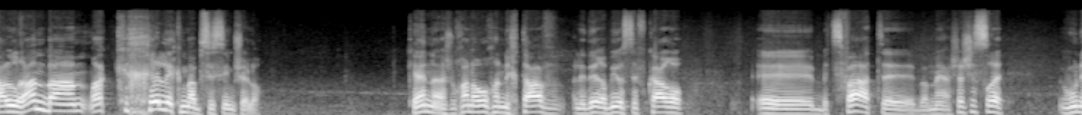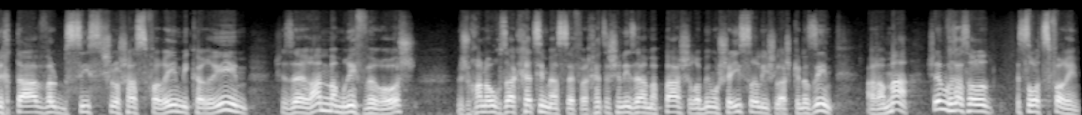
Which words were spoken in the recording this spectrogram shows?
על רמב"ם רק כחלק מהבסיסים שלו. כן, השולחן ערוך נכתב על ידי רבי יוסף קארו אה, בצפת אה, במאה ה-16, והוא נכתב על בסיס שלושה ספרים עיקריים, שזה רמב"ם, ריף וראש, ושולחן ערוך זה רק חצי מהספר, החצי השני זה המפה של רבי משה ישרלי, של האשכנזים, הרמה, שזה מבוסס על עוד עשרות ספרים.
